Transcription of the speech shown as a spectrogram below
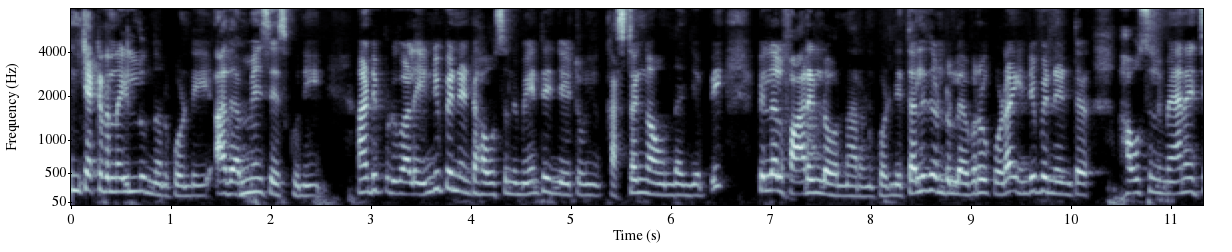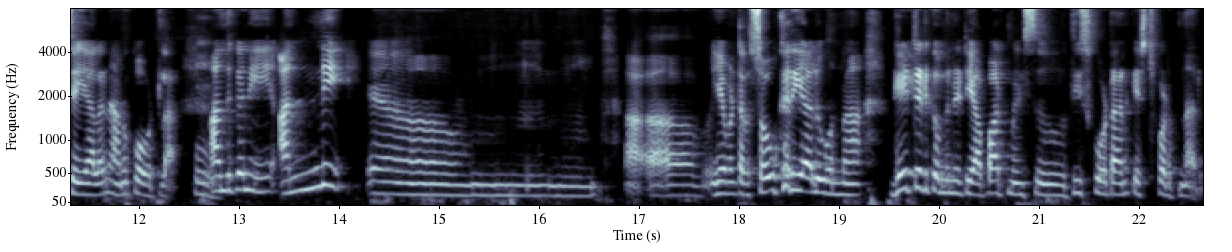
ఇంకెక్కడన్నా ఇల్లు ఉందనుకోండి అది అమ్మేసేసుకుని అంటే ఇప్పుడు వాళ్ళ ఇండిపెండెంట్ హౌస్ని మెయింటైన్ చేయటం కష్టంగా ఉందని చెప్పి పిల్లలు ఫారిన్లో ఉన్నారనుకోండి తల్లిదండ్రులు ఎవరు కూడా ఇండిపెండెంట్ హౌస్ని మేనేజ్ చేయాలని అనుకోవట్లా ఉమ్. అందుకని అన్ని ఏమంటారు సౌకర్యాలు ఉన్న గేటెడ్ కమ్యూనిటీ అపార్ట్మెంట్స్ తీసుకోవడానికి ఇష్టపడుతున్నారు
